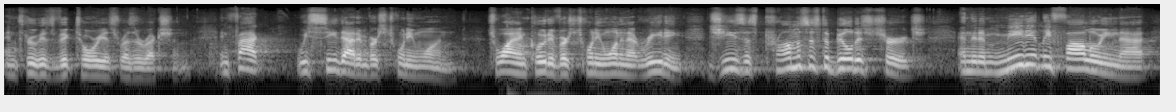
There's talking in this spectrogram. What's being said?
and through his victorious resurrection. In fact, we see that in verse 21. That's why I included verse 21 in that reading. Jesus promises to build his church, and then immediately following that,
